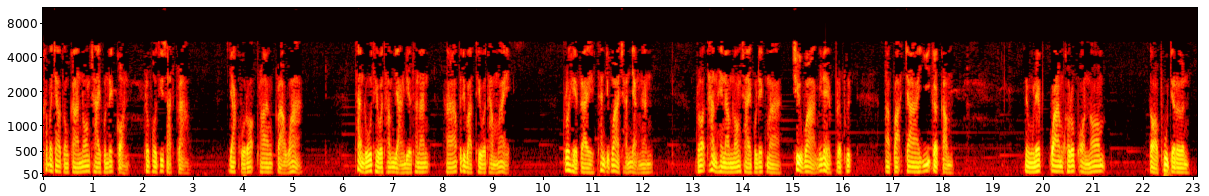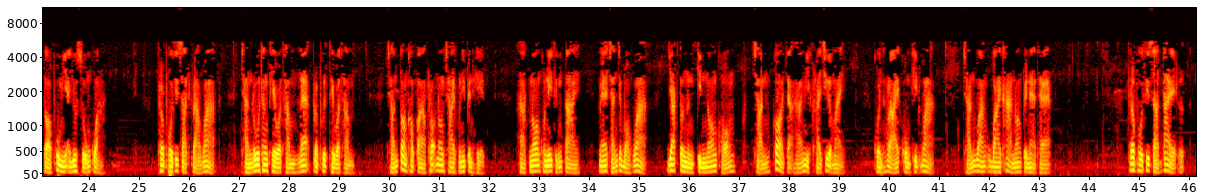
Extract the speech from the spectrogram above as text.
ข้าพเจ้าต้องการน้องชายคนเล็กก่อน พระโพธิสัตว์กล่าว ยักษ์หัวเราะพลางกล่าวว่า ท่านรู้เทวธรรมอย่างเดียวเท่านั้น หาปฏิบัติเทวธรรมไม่ เพราะเหตุไรท่านจึงว่าฉันอย่างนั้น เพราะท่านให้นำน้องชายคนเล็กมา ชื่อว่าไม่ได้ประพฤติอปะจายิกกรรม หนึ่งเล็บความเคารพอ่อนน้อม ต่อผู้เจริญต่อผู้มีอายุสูงกว่า พระโพธิสัตว์กล่าวว่า ฉันรู้ทั้งเทวธรรมและประพฤติเทวธรรม ฉันต้องเข้าป่าเพราะน้องชายคนนี้เป็นเหตุ หากน้องคนนี้ถึงตาย แม้ฉันจะบอกว่า ยักษ์ตนหนึ่งกินน้องของ ฉันก็จะหามีใครเชื่อไม่ คนทั้งหลายคงคิดว่า ฉันวางอุบายฆ่าน้องเป็นแน่แท้ พระโพธิสัตว์ได้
